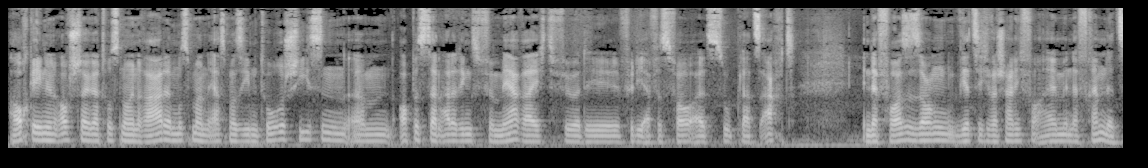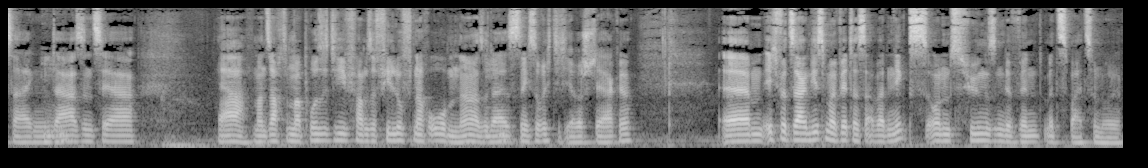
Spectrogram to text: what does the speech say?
auch gegen den Aufsteiger TuS Rade muss man erstmal sieben Tore schießen. Ähm, ob es dann allerdings für mehr reicht für die, für die FSV als zu Platz 8 in der Vorsaison, wird sich wahrscheinlich vor allem in der Fremde zeigen. Mhm. Da sind sie ja, ja, man sagt immer positiv, haben sie viel Luft nach oben. Ne? Also mhm. da ist nicht so richtig ihre Stärke. Ähm, ich würde sagen, diesmal wird das aber nix und Hügensen gewinnt mit 2 zu 0.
